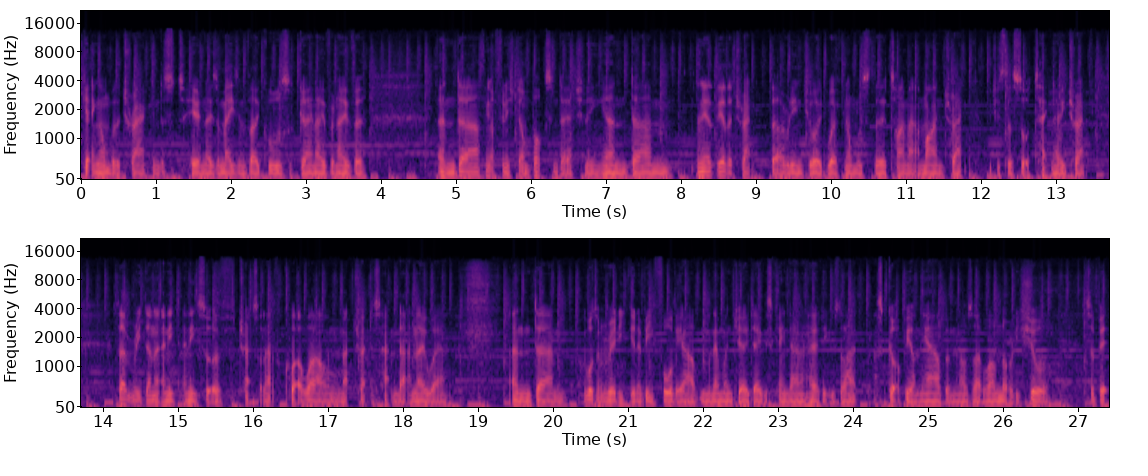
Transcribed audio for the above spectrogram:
getting on with the track and just hearing those amazing vocals going over and over. And uh, I think I finished it on Boxing Day actually. And um, and the, the other track that I really enjoyed working on was the Time Out of Mind track, which is the sort of techno track. I haven't really done any any sort of tracks like that for quite a while, and that track just happened out of nowhere. And um, it wasn't really going to be for the album. And then when Joe Davis came down and heard it, he was like, "That's got to be on the album." And I was like, "Well, I'm not really sure. It's a bit,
